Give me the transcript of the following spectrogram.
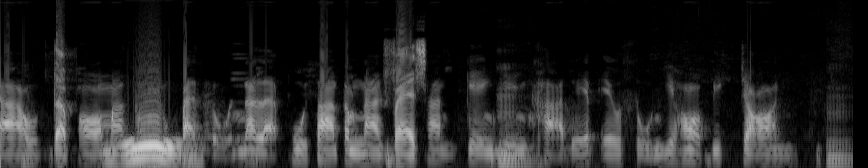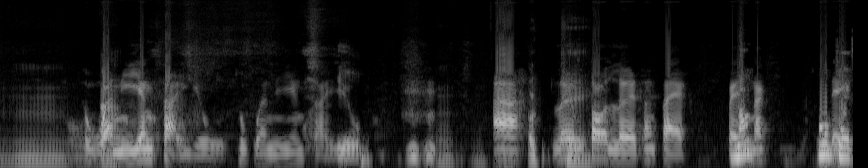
ยาวๆ แต่พอมาโอ้80นั่นแหละ ผู้สร้างตำนานแฟชั่นเกงยีนขาเดฟเอวศูนย์ยี่ห้อ Big Johnอืมทุกวันนี้ยังใส่อยู่ ทุกวันนี้ยังใส่อยู่อืมอะโอเคเริ่มต้นเลยตั้งแต่เป็นนักตั้งแต่เด็ก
